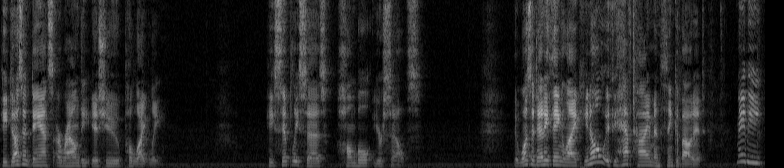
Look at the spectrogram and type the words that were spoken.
He doesn't dance around the issue politely. He simply says, Humble yourselves. It wasn't anything like, you know, if you have time and think about it, maybe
